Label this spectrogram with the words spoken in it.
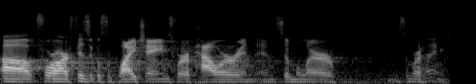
uh, for our physical supply chains, for our power, and, and similar similar things.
